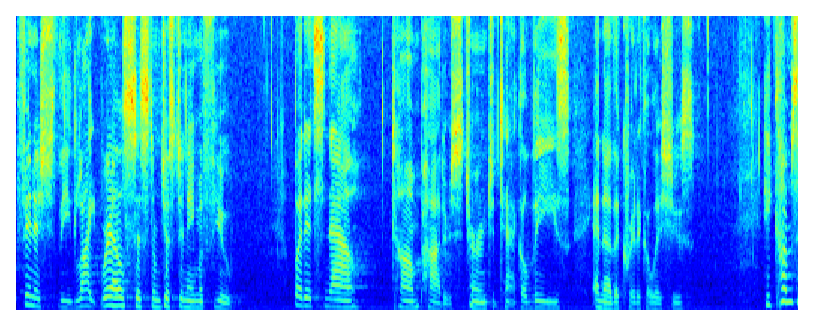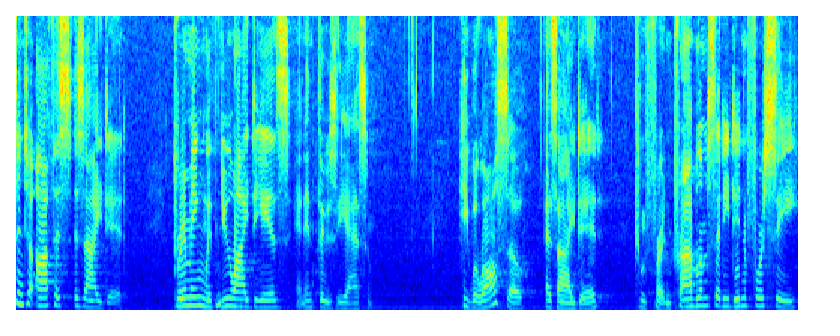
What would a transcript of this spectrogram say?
finish the light rail system, just to name a few. But it's now Tom Potter's turn to tackle these and other critical issues. He comes into office as I did, brimming with new ideas and enthusiasm. He will also, as I did, confront problems that he didn't foresee,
